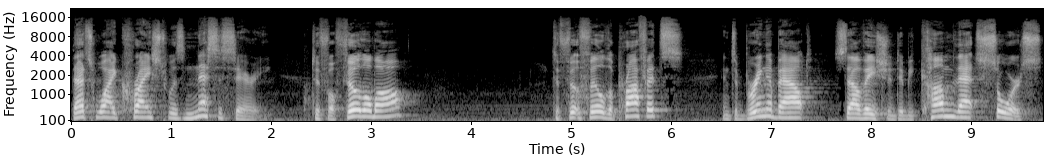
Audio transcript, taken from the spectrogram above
That's why Christ was necessary to fulfill the law, to fulfill the prophets, and to bring about salvation, to become that source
